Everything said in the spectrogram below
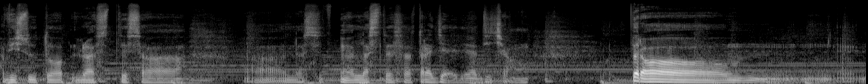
ha vissuto la stessa, la eh, la stessa tragedia, diciamo. Però mm, eh,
